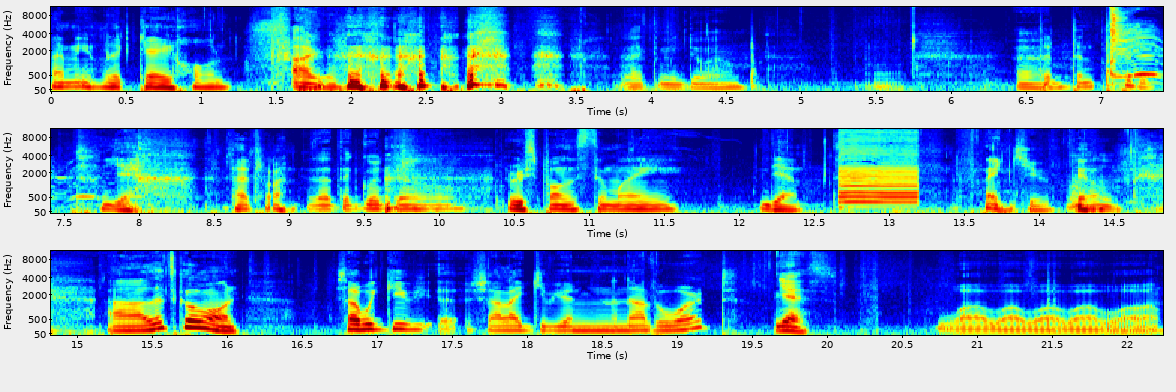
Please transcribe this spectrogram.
I'm in the K hole. Are you? Let me do um. Um, Dun, dun, dun, yeah, that one. is that a good? Uh, Response to my. Yeah. Thank you, Phil. mhm. Uh, let's go on. Shall we give? You, uh, shall I give you an- another word? Yes. Wow, wow, wow, wow, wow.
